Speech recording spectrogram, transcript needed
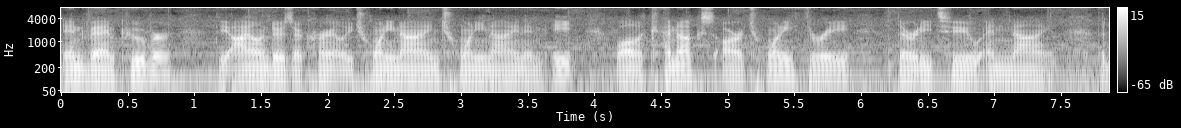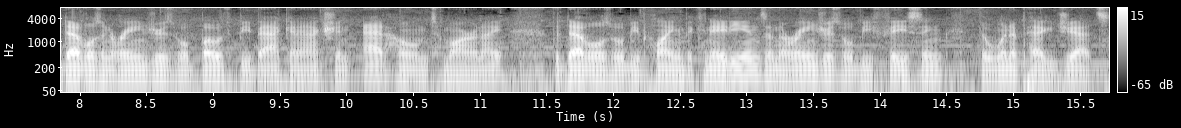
in Vancouver. The Islanders are currently 29, 29, and 8, while the Canucks are 23, 32, and 9. The Devils and Rangers will both be back in action at home tomorrow night. The Devils will be playing the Canadiens, and the Rangers will be facing the Winnipeg Jets.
